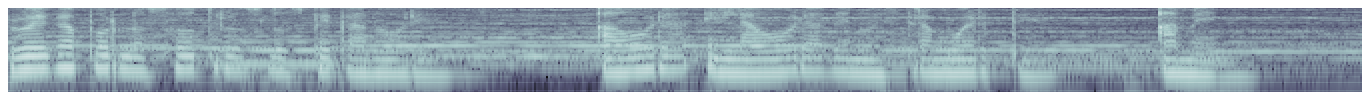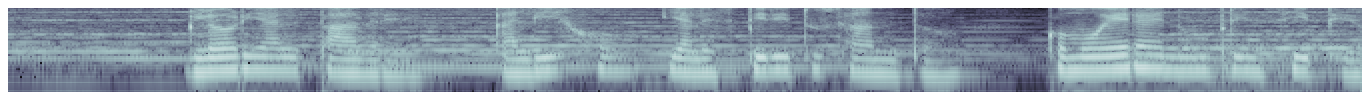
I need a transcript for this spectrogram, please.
ruega por nosotros los pecadores, ahora en la hora de nuestra muerte. Amén. Gloria al Padre al Hijo y al Espíritu Santo, como era en un principio,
